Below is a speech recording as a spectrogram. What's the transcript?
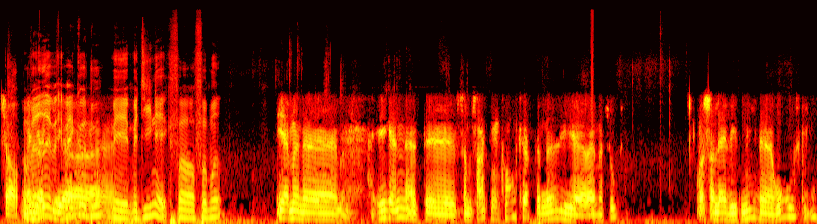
Så, Og hvad, jeg giver, hvad gør du øh, med, med dine æg for at få ud? Jamen, øh, ikke andet, at øh, som sagt, min kone købte dem ned i øh, Rema 1000. Og så lavede vi dem i en øh, rugemaskine,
